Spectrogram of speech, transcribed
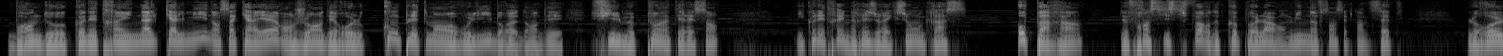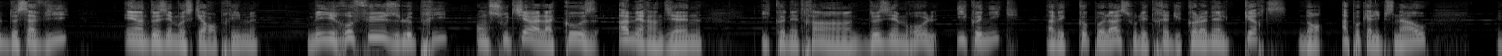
Brando connaîtra une alcalmie dans sa carrière en jouant des rôles complètement en roue libre dans des films peu intéressants. Il connaîtra une résurrection grâce au parrain de Francis Ford Coppola en 1977, le rôle de sa vie et un deuxième Oscar en prime, mais il refuse le prix en soutien à la cause amérindienne. Il connaîtra un deuxième rôle iconique avec Coppola sous les traits du colonel Kurtz dans Apocalypse Now,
